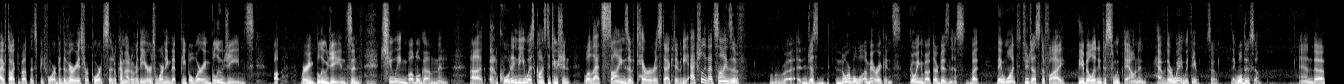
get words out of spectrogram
I've talked about this before, but the various reports that have come out over the years warning that people wearing blue jeans, uh, wearing blue jeans and chewing bubblegum and uh, quoting the US Constitution, well, that's signs of terrorist activity. Actually, that's signs of uh, just normal Americans going about their business, but they want to justify the ability to swoop down and have their way with you. So they will do so. And uh,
